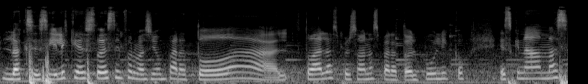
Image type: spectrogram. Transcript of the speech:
lo accesible que es toda esta información para toda, todas las personas, para todo el público, es que nada más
